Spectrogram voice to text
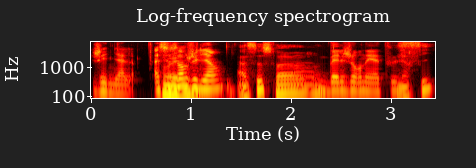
Génial. À ce Oui. soir, Julien. à ce soir Belle journée à tous. merci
